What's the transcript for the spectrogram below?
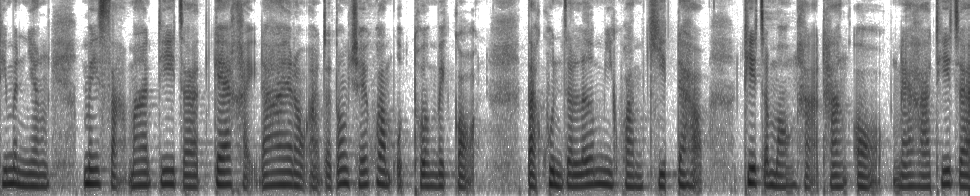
ที่มันยังไม่สามารถที่จะแก้ไขได้ เราอาจจะต้องใช้ความอดทนไปก่อน แต่คุณจะเริ่มมีความคิดนะคะที่จะมองหาทางออกนะคะ ที่จะ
